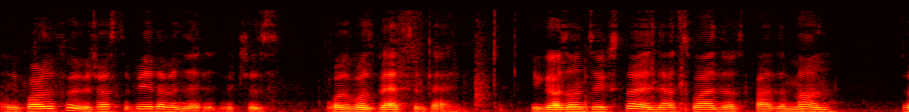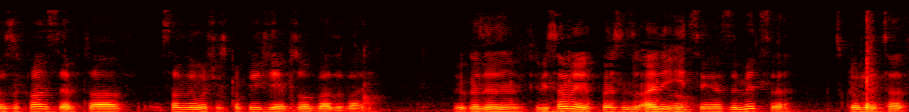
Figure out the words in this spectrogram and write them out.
and be part of the food which has to be eliminated, which is what was bad and bad. He goes on to explain that's why there was, by the man there was a concept of something which was completely absorbed by the body. Because if it be something a person's only eating as a mitzvah, it's kol tov.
